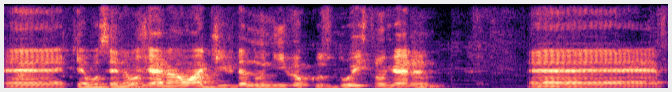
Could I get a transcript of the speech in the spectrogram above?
É, que é você não gerar uma dívida no nível que os dois estão gerando. É,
